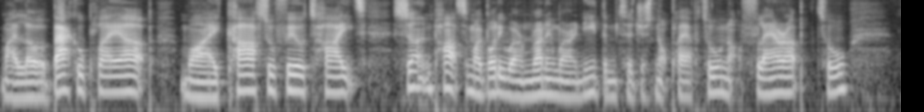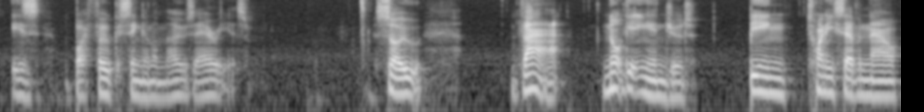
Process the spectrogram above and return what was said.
my lower back will play up, my calves will feel tight, certain parts of my body where I'm running where I need them to just not play up at all, not flare up at all, is by focusing on those areas. So that, not getting injured, being 27 now,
